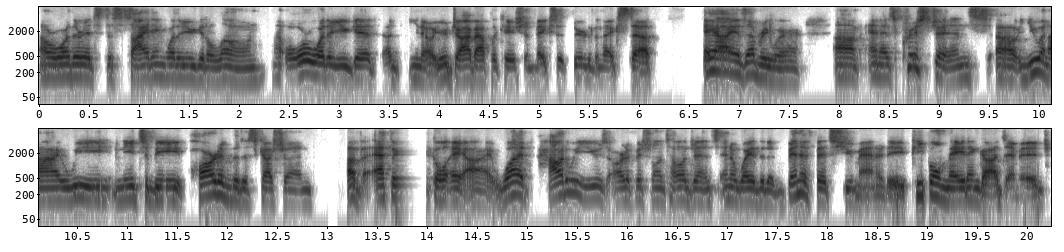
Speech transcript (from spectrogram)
or whether it's deciding whether you get a loan, or whether you get a, you know your job application makes it through to the next step. AI is everywhere, um, and as Christians, uh, you and I, we need to be part of the discussion of ethical AI. What, how do we use artificial intelligence in a way that it benefits humanity, people made in God's image,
